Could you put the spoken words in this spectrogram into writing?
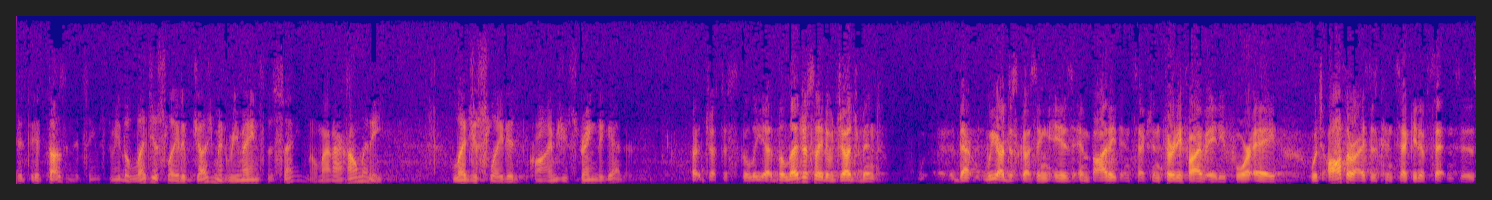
It, it doesn't. It seems to me the legislative judgment remains the same, no matter how many legislated crimes you string together. Uh, Justice Scalia, the legislative judgment that we are discussing is embodied in Section 3584A, which authorizes consecutive sentences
